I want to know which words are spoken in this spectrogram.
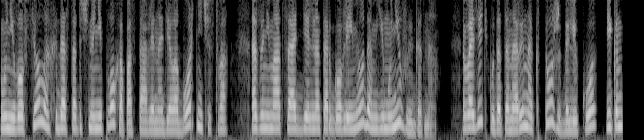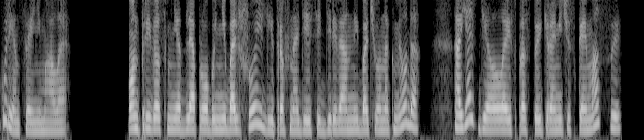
У него в селах достаточно неплохо поставлено дело бортничества, а заниматься отдельно торговлей медом ему невыгодно. Возить куда-то на рынок тоже далеко, и конкуренция немалая. Он привез мне для пробы небольшой, литров на 10 деревянный бочонок меда, а я сделала из простой керамической массы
